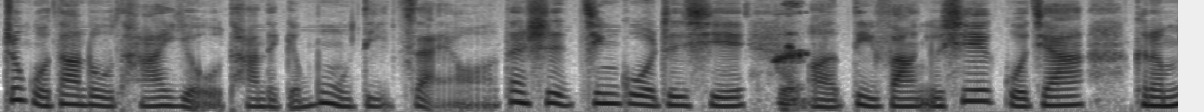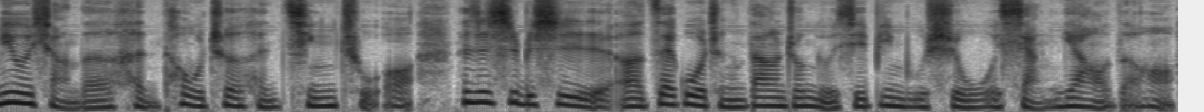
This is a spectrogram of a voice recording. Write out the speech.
中国大陆它有它的一个目的在哦。但是经过这些呃地方，有些国家可能没有想得很透彻，很。清楚哦，但是是不是呃，在过程当中有些并不是我想要的哈、哦？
